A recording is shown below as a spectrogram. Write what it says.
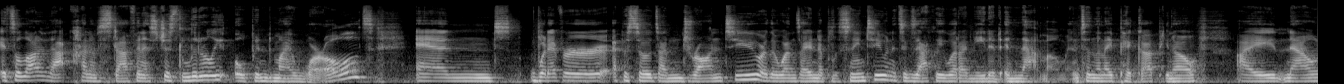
it's a lot of that kind of stuff, and it's just literally opened my world. And whatever episodes I'm drawn to are the ones I end up listening to, and it's exactly what I needed in that moment. And then I pick up, you know, I now,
